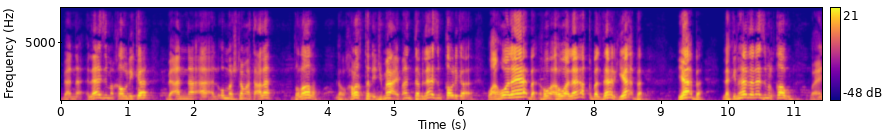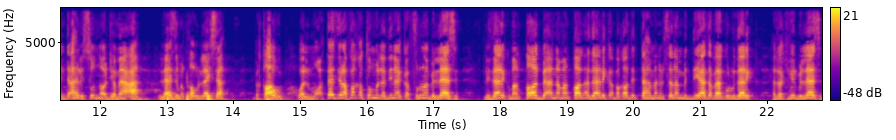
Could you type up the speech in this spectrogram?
بأن لازم قولك بأن الأمة اجتمعت على ضلالة. لو خرقت الإجماع يبقى أنت بلازم قولك وهو لا يأبى هو, هو لا يقبل ذلك يأبى يأبى. لكن هذا لازم القول. وعند أهل السنة والجماعة لازم القول ليس بقول والمعتزلة فقط هم الذين يكفرون باللازم. لذلك من قال بأن من قال ذلك فقد اتهم النبي صلى الله عليه وسلم بالدياتة فيكون ذلك. هذا تكفير باللازم.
